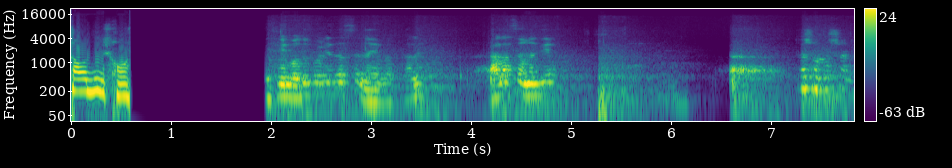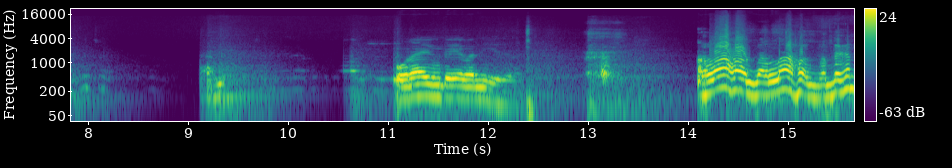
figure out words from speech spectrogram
কামড় দিলে সমস্যা। মধু পড়ে যাচ্ছে না এবার তাহলে তাহলে আছে না দিয়ে? ওরাই উঠে এবার নিয়ে যাবে। আল্লাহ আকবর আল্লাহ আকবর দেখেন।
